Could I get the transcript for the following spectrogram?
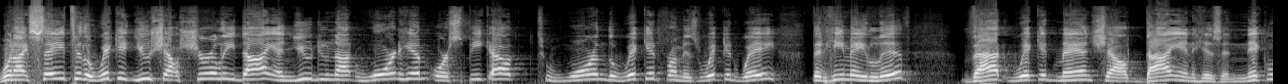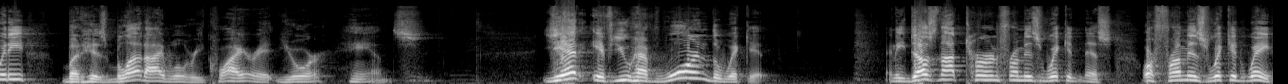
When I say to the wicked, You shall surely die, and you do not warn him or speak out to warn the wicked from his wicked way, that he may live, that wicked man shall die in his iniquity, but his blood I will require at your hands. Yet if you have warned the wicked, and he does not turn from his wickedness or from his wicked way,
